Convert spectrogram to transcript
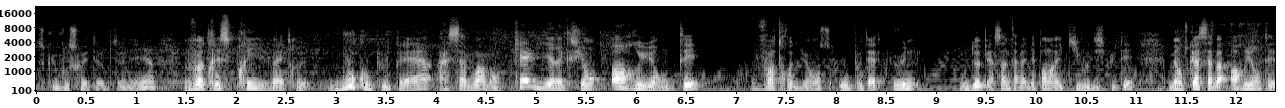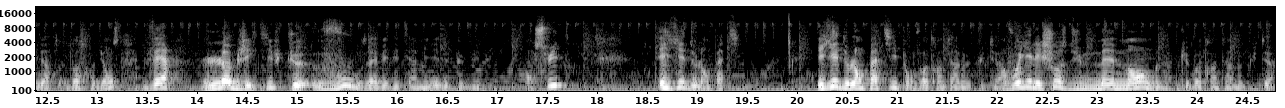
ce que vous souhaitez obtenir, votre esprit va être beaucoup plus clair à savoir dans quelle direction orienter votre audience ou peut-être une ou deux personnes, ça va dépendre avec qui vous discutez, mais en tout cas ça va orienter votre audience vers l'objectif que vous avez déterminé depuis le début. Ensuite, ayez de l'empathie. Ayez de l'empathie pour votre interlocuteur. Voyez les choses du même angle que votre interlocuteur.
